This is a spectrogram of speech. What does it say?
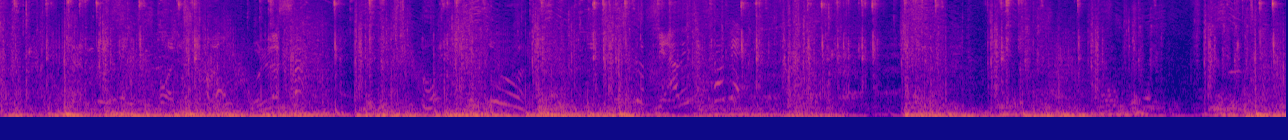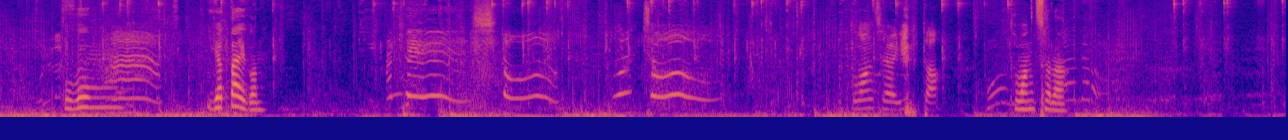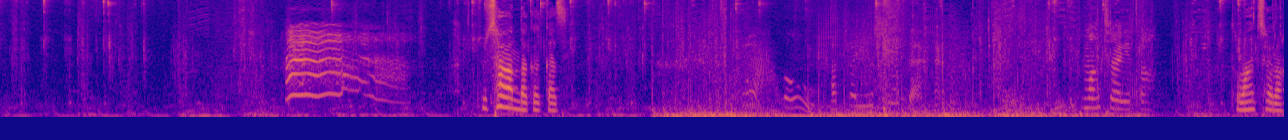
부붐. 이겼다, 이건. 안돼, 싫어. 도망쳐. 도망쳐야겠다. 도망쳐라. 쫓아간다, 끝까지. 도망쳐야겠다. 도망쳐라.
